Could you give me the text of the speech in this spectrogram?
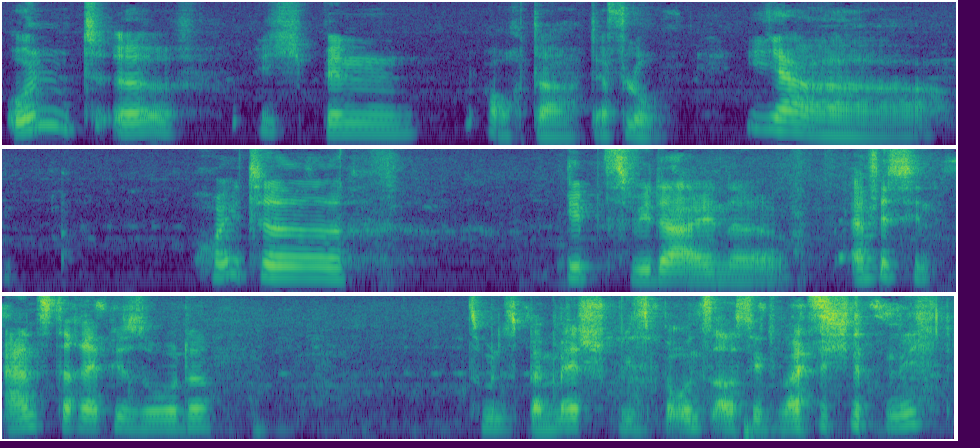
Und äh, ich bin auch da, der Flo. Ja, heute gibt es wieder eine ein bisschen ernstere Episode. Zumindest bei Mesh, wie es bei uns aussieht, weiß ich noch nicht.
